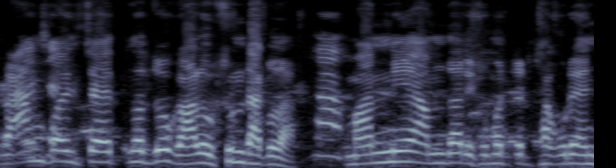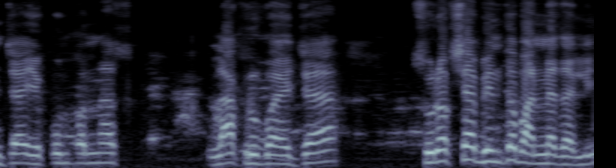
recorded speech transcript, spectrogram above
ग्रामपंचायतनं जो गाळ उचलून टाकला माननीय आमदार यशोमती ठाकूर यांच्या एकोणपन्नास लाख रुपयाच्या सुरक्षा भिंत बांधण्यात आली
